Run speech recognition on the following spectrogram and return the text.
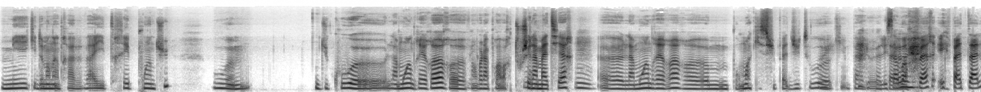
mais qui demande un travail très pointu, où euh, du coup, euh, la moindre erreur, euh, enfin voilà, pour avoir touché la matière, mm. euh, la moindre erreur, pour moi qui suis pas du tout, qui n'ai pas les savoir-faire, est fatale.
